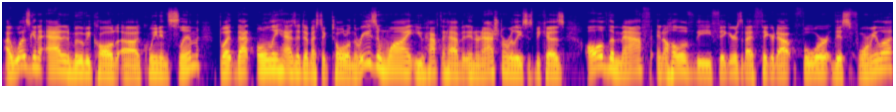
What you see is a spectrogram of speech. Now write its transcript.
I was going to add a movie called uh, Queen and Slim, but that only has a domestic total. And the reason why you have to have an international release is because all of the math and all of the figures that I've figured out for this formula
